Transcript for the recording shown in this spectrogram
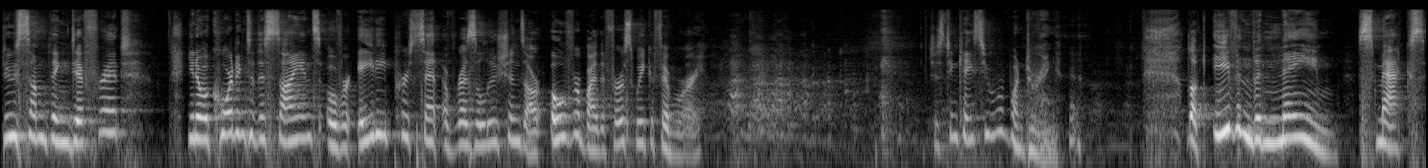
do something different. You know, according to the science, over 80% of resolutions are over by the first week of February. Just in case you were wondering. Look, even the name smacks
